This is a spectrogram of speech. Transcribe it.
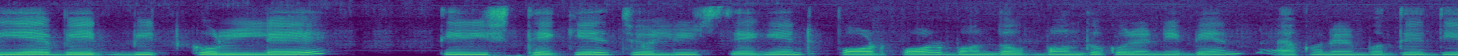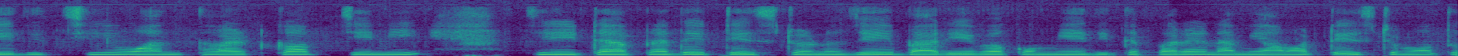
দিয়ে বিট বিট করলে তিরিশ থেকে চল্লিশ সেকেন্ড পর পর বন্ধ বন্ধ করে নেবেন। এখন এর মধ্যে দিয়ে দিচ্ছি ওয়ান থার্ড কাপ চিনি। চিনিটা আপনাদের টেস্ট অনুযায়ী বাড়িয়ে বা কমিয়ে দিতে পারেন। আমি আমার টেস্ট মতো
